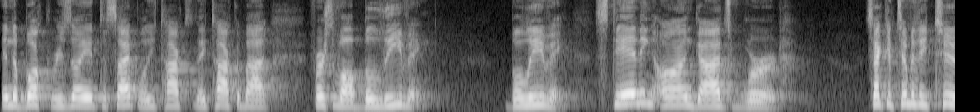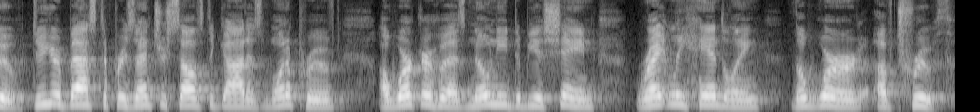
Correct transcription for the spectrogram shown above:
In the book Resilient Disciple, he talks, they talk about, first of all, believing. Believing. Standing on God's word. 2 Timothy 2 Do your best to present yourselves to God as one approved, a worker who has no need to be ashamed, rightly handling the word of truth.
